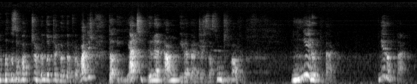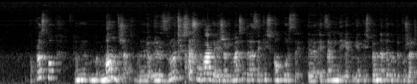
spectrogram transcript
zobaczymy do czego doprowadzisz, to i ja Ci tyle dam, ile będziesz zasługiwał. Nie rób tak. Nie rób tak. Po prostu mm, mądrze mm, zwrócić też uwagę, jeżeli macie teraz jakieś konkursy, y, egzaminy, jak- jakieś pewne tego typu rzeczy.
